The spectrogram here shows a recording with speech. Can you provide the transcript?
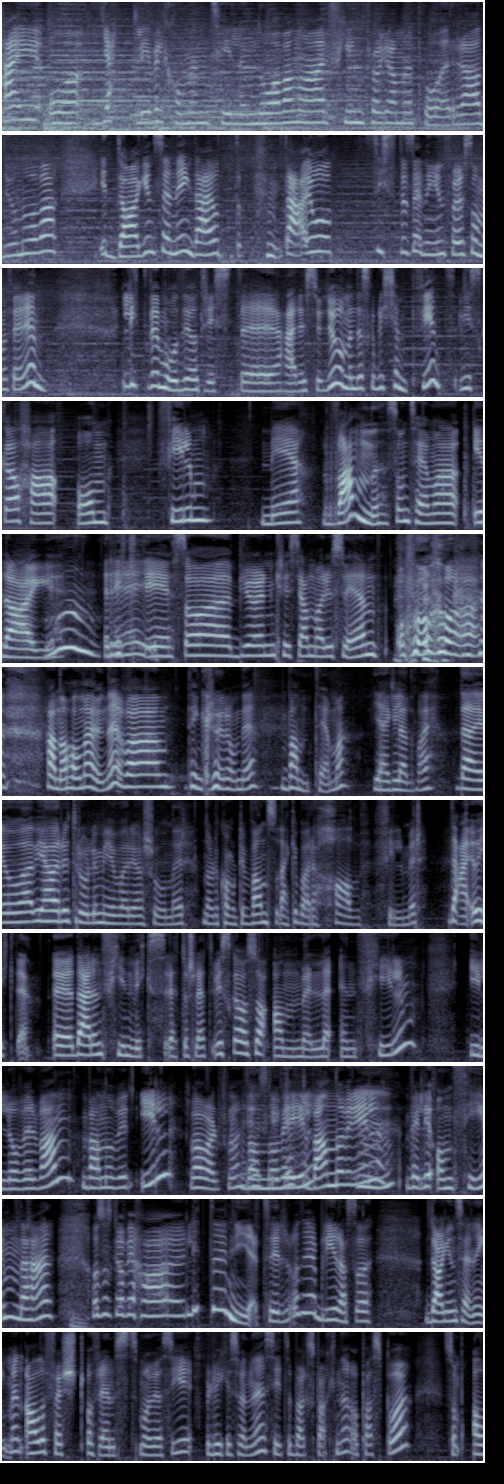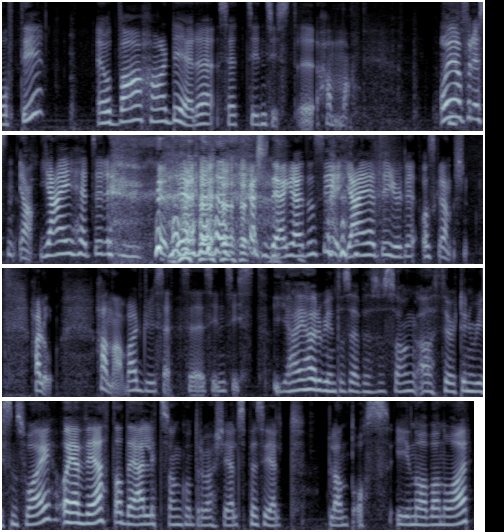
Hei og hjertelig velkommen til Nova Noir, filmprogrammet på Radio Nova. I dagens sending, det er jo, det er jo siste sendingen før sommerferien. Litt vemodig og trist eh, her i studio, men det skal bli kjempefint. Vi skal ha om film med vann som tema i dag. Riktig. Så Bjørn Christian Marius Sveen og Hanna Holm Aune, hva tenker dere om det? Vanntema? Jeg gleder meg. Det er jo, vi har utrolig mye variasjoner når det kommer til vann, så det er ikke bare havfilmer. Det er jo ikke det. Eh, Det er en fin miks, rett og slett. Vi skal også anmelde en film. Ild over vann. Vann over ild. Hva var det for noe? Vann over ild. Vann over ild. Veldig on theme, det her. Og så skal vi ha litt eh, nyheter, og det blir altså dagens sending. Men aller først og fremst må vi jo si Ulrikke Svenne, sitt bak spakene og pass på, som alltid. Eh, Og hva har dere sett siden sist, Hanna? Å ja, forresten. Ja, jeg heter Kanskje det er greit å si. Jeg heter Julie Oskar Andersen. Hallo. Hanna, hva har du sett uh, siden sist? Jeg har begynt å se på sesong av 13 Reasons Why, og jeg vet at det er litt sånn kontroversielt, spesielt blant oss i Nova Noir.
